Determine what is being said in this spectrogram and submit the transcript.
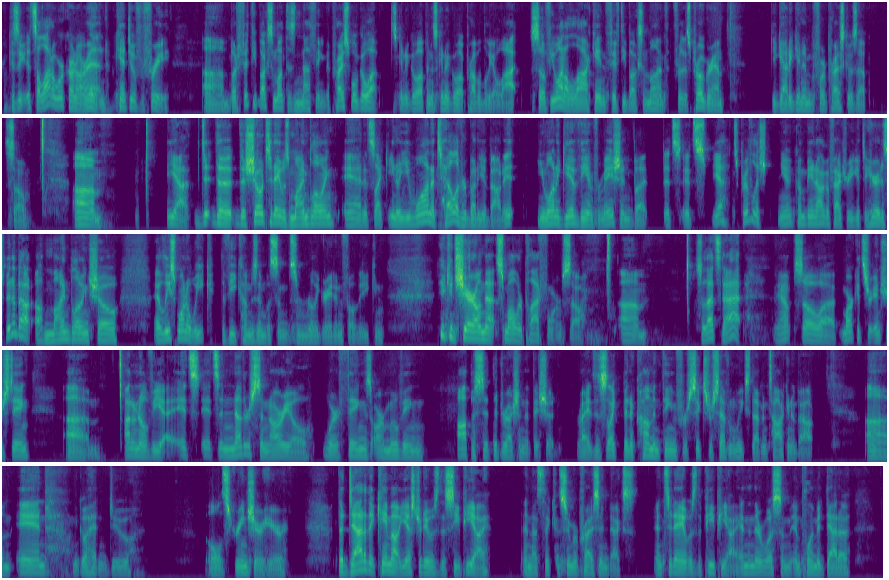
because it's a lot of work on our end. We can't do it for free. Um, but 50 bucks a month is nothing. The price will go up. It's going to go up and it's going to go up probably a lot. So, if you want to lock in 50 bucks a month for this program, you got to get in before the price goes up. So, um, yeah, d- the the show today was mind blowing, and it's like you know you want to tell everybody about it, you want to give the information, but it's it's yeah, it's privileged. You know, come be an algo factory, you get to hear it. It's been about a mind blowing show, at least one a week. The V comes in with some some really great info that you can you can share on that smaller platform. So, um, so that's that. Yeah. So uh, markets are interesting. Um, I don't know, V. It's it's another scenario where things are moving opposite the direction that they should. Right. This has like been a common theme for six or seven weeks that I've been talking about. Um, and let me go ahead and do the old screen share here. The data that came out yesterday was the CPI, and that's the Consumer Price Index. And today it was the PPI, and then there was some employment data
